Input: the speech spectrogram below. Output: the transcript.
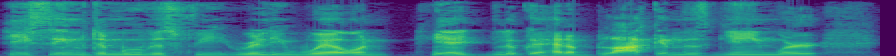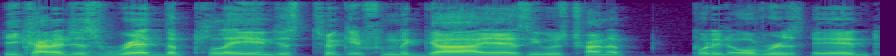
he seems to move his feet really well. And yeah, Luka had a block in this game where he kind of just read the play and just took it from the guy as he was trying to put it over his head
